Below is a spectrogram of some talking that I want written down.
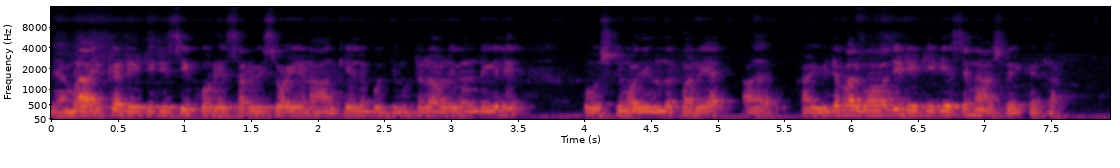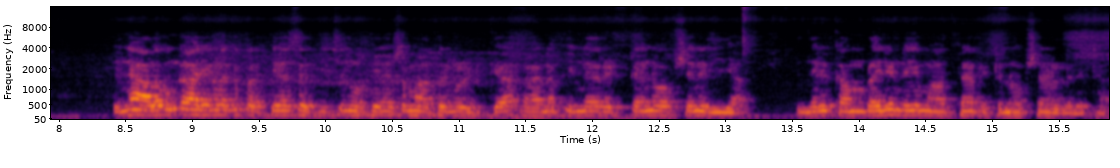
നമ്മൾ അയക്കുക D T D C courier service വഴിയാണ്. ആർക്കെങ്കിലും ബുദ്ധിമുട്ടുള്ള ആളുകളുണ്ടെങ്കിൽ പോസ്റ്റ് മതി എന്ന് പറയാം. കഴിവിന്റെ പരമാവധി ഡി ടി ഡി എസിനെ ആശ്രയിക്കട്ടെ. പിന്നെ അളവും കാര്യങ്ങളൊക്കെ പ്രത്യേകം ശ്രദ്ധിച്ച് നോക്കിയ ശേഷം മാത്രം നിങ്ങൾ എടുക്കുക. കാരണം പിന്നെ റിട്ടേൺ ഓപ്ഷൻ ഇല്ല. എന്തെങ്കിലും കംപ്ലൈന്റ് ഉണ്ടെങ്കിൽ മാത്രമേ റിട്ടേൺ ഓപ്ഷൻ ഉള്ളത് കേട്ടോ.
